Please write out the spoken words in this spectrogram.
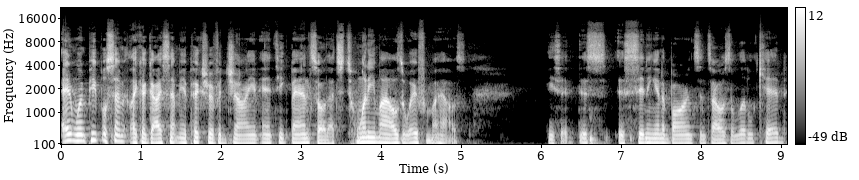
And when people sent me, like a guy sent me a picture of a giant antique bandsaw that's 20 miles away from my house. He said, "This is sitting in a barn since I was a little kid."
